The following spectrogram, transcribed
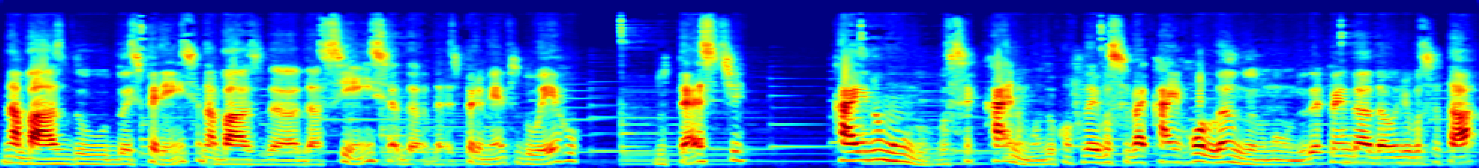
na base do, da experiência, na base da, da ciência, do, do experimento, do erro, do teste, cair no mundo. Você cai no mundo. Como eu falei, você vai cair rolando no mundo. Depende da, onde você está,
